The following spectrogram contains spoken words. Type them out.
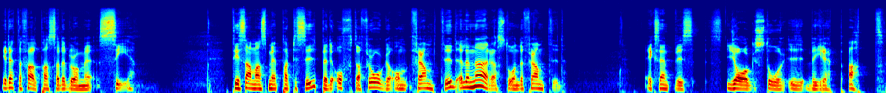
I detta fall passar det bra med se. Tillsammans med particip är det ofta fråga om framtid eller närastående framtid. Exempelvis jag står i begrepp att.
